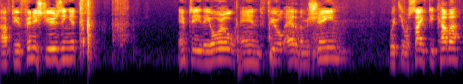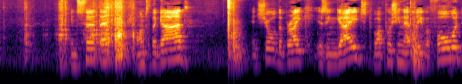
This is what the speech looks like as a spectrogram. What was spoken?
After you've finished using it, empty the oil and fuel out of the machine with your safety cover. Insert that onto the guard. Ensure the brake is engaged by pushing that lever forward.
